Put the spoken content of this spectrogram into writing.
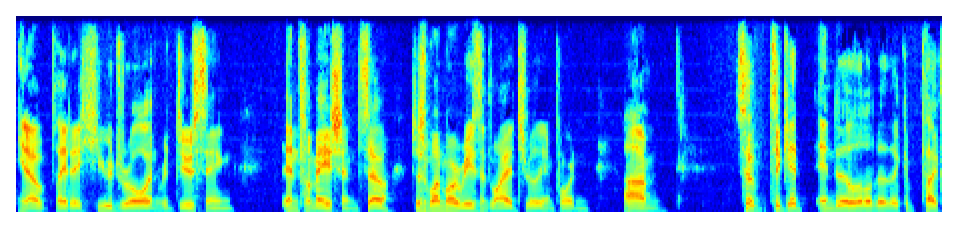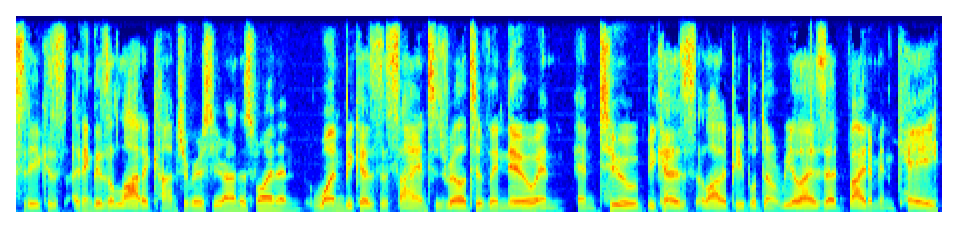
you know, played a huge role in reducing inflammation. So just one more reason why it's really important. Um, so to get into a little bit of the complexity, because I think there's a lot of controversy around this one, and one because the science is relatively new, and and two because a lot of people don't realize that vitamin K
